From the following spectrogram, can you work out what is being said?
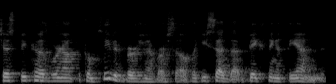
just because we're not the completed version of ourselves, like you said, that big thing at the end,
